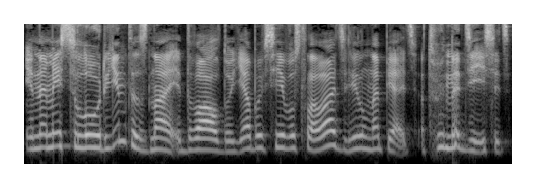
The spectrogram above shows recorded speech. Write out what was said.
И на месте Лауринды, зная Эдвалду, я бы все его слова делил на пять, а то и на десять.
